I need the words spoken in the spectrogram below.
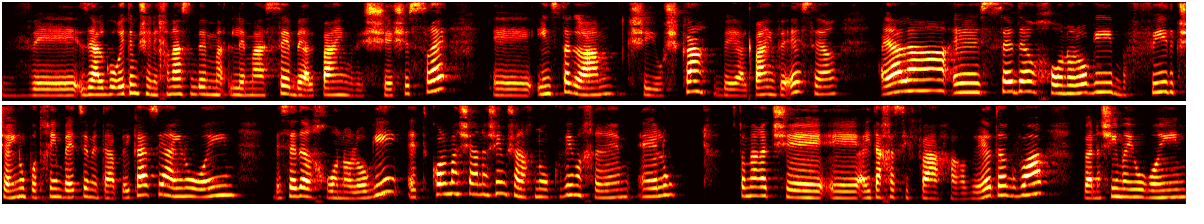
וזה אלגוריתם שנכנס למעשה ב-2016. אה, אינסטגרם, כשהיא הושקה ב-2010, היה לה אה, סדר כרונולוגי בפיד, כשהיינו פותחים בעצם את האפליקציה, היינו רואים בסדר כרונולוגי את כל מה שאנשים שאנחנו עוקבים אחריהם העלו. זאת אומרת שהייתה חשיפה הרבה יותר גבוהה, ואנשים היו רואים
